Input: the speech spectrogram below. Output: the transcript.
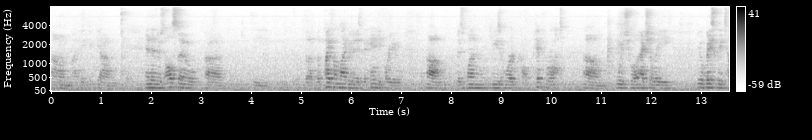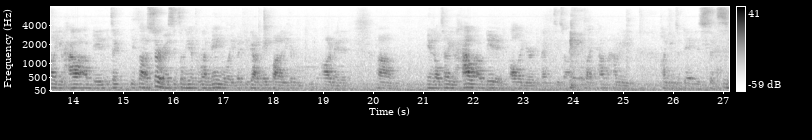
Um, I think, um, and then there's also, uh, the, the, the Python library that has been handy for you. Um, there's one you use at work called piprot, um, which will actually, it'll basically tell you how outdated, it's a, it's not a service, it's something you have to run manually, but if you've got a makefile, you can automate it. Um, and it'll tell you how outdated all of your dependencies are, like how, how many hundreds of days since.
